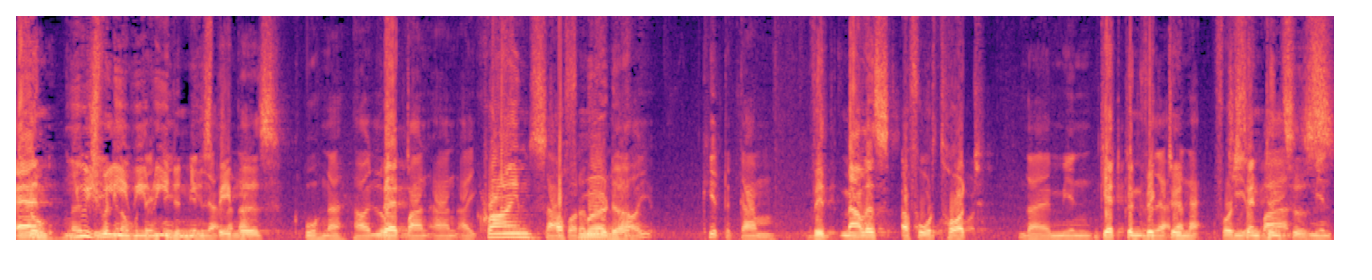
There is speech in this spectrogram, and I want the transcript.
And usually we read in newspapers that crimes of murder with malice aforethought get convicted for sentences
